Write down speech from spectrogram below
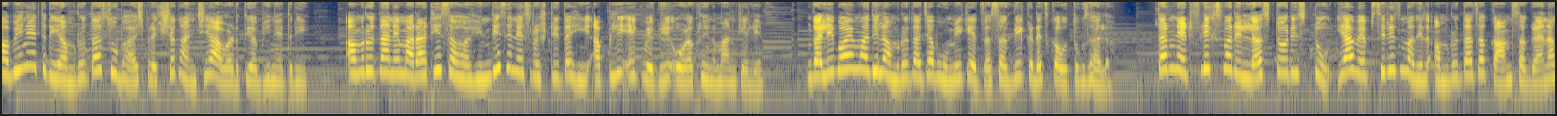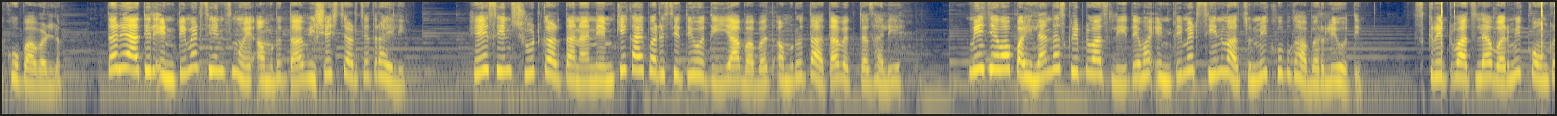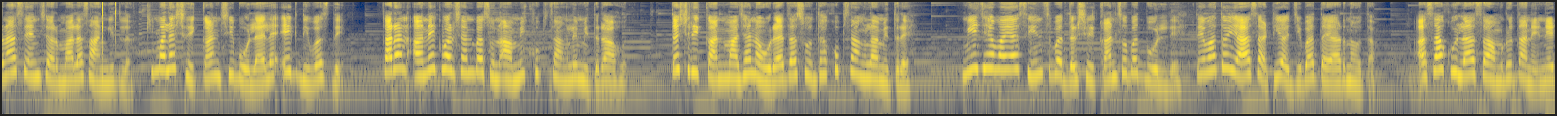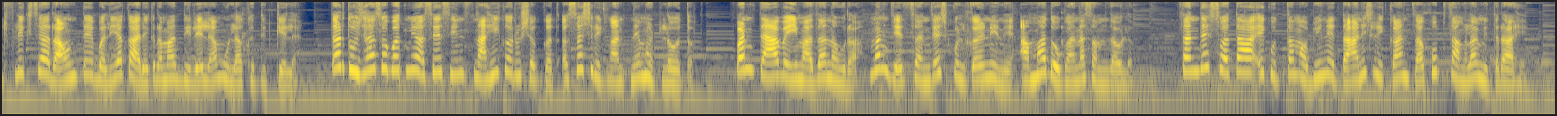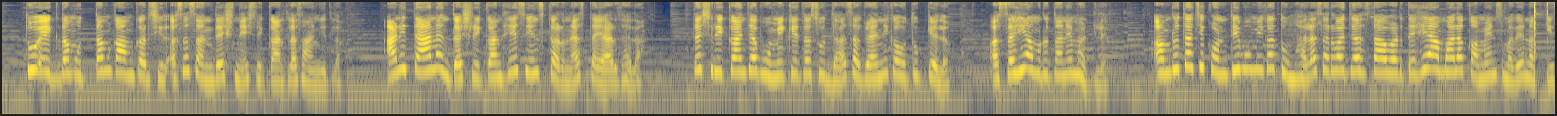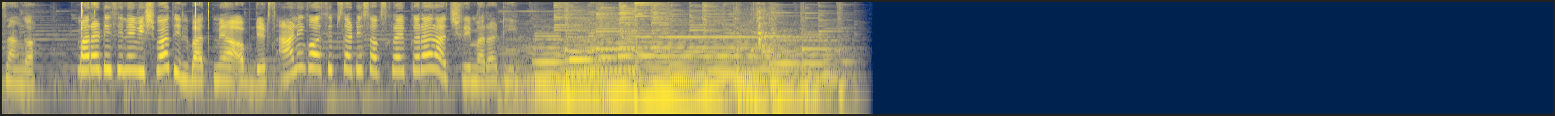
अभिनेत्री अमृता सुभाष प्रेक्षकांची आवडती अभिनेत्री. अमृताने मराठीसह हिंदी सिनेसृष्टीतही आपली एक वेगळी ओळख निर्माण केली. गलीबॉय मधील अमृताच्या भूमिकेचं सगळीकडेच कौतुक झालं. तर नेटफ्लिक्सवरील लव्ह स्टोरीज टू या वेबसिरीज मधील अमृताचं काम सगळ्यांना खूप आवडलं. तर यातील इंटिमेट सीन्समुळे अमृता विशेष चर्चेत राहिली. हे सीन्स शूट करताना नेमकी काय परिस्थिती होती याबाबत अमृता आता व्यक्त झाली आहे मी जेव्हा पहिल्यांदा स्क्रिप्ट वाचली तेव्हा इंटिमेट सीन वाचून मी खूप घाबरली होती. स्क्रिप्ट वाचल्यावर मी कोंकणा सेन शर्माला सांगितलं की मला श्रीकांतशी बोलायला एक दिवस दे. कारण अनेक वर्षांपासून आम्ही खूप चांगले मित्र आहोत. तर श्रीकांत माझ्या नवऱ्याचा सुद्धा खूप चांगला मित्र आहे. मी जेव्हा या सीन्सबद्दल श्रीकांत सोबत बोलले तेव्हा तो यासाठी अजिबात तयार नव्हता. असा खुलासा अमृताने नेटफ्लिक्सच्या राऊंड टेबल या कार्यक्रमात दिलेल्या मुलाखतीत केला तर तुझ्यासोबत मी असे सीन्स नाही करू शकत असं श्रीकांतने म्हटलं होतं. पण त्यावेळी माझा नवरा म्हणजेच संदेश कुलकर्णीने आम्हा दोघांना समजावलं. संदेश स्वतः एक उत्तम अभिनेता आणि श्रीकांतचा खूप चांगला मित्र आहे. तू एकदम उत्तम काम करशील असं संदेशने श्रीकांतला सांगितलं. आणि त्यानंतर श्रीकांत हे सीन्स करण्यास तयार झाला. तर श्रीकांतच्या भूमिकेचं सुद्धा सगळ्यांनी कौतुक केलं असंही अमृताने म्हटलंय अमृताची कोणती भूमिका तुम्हाला सर्वात जास्त आवडते हे आम्हाला कमेंट्समध्ये नक्की सांगा. मराठी सिने विश्वातील बातम्या अपडेट्स आणि गॉसिपसाठी सबस्क्राईब करा राजश्री मराठी.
